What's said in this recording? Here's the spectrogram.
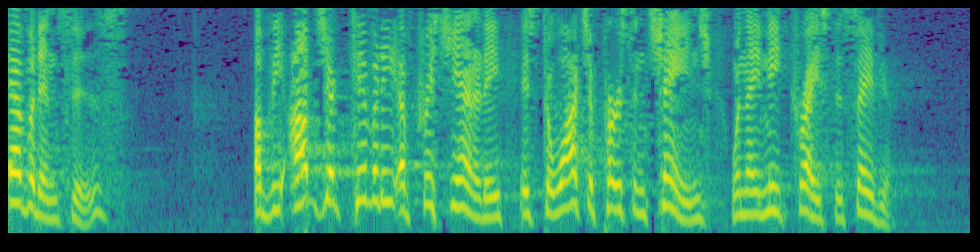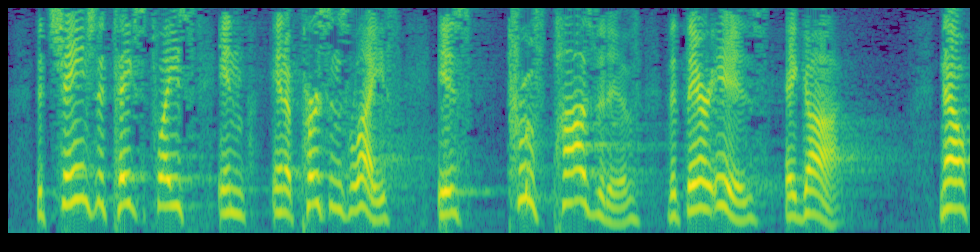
evidences of the objectivity of Christianity is to watch a person change when they meet Christ as Savior. The change that takes place in, in a person's life is proof positive that there is a God. Now,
